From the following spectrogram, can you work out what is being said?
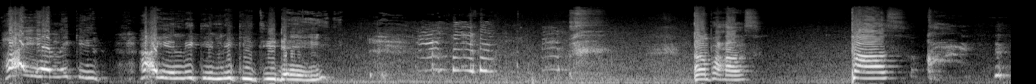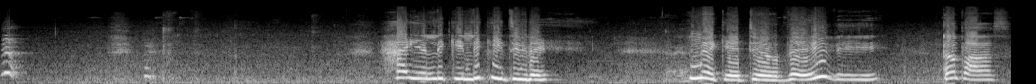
How you looking? How you looking looking today? Unpause. Um, pause. How you looking looking today? Look at your baby. Unpause.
